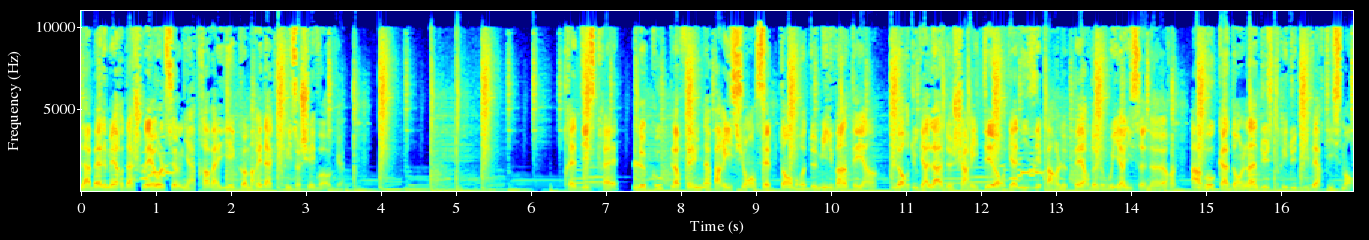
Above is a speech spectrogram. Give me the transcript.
la belle-mère d'Ashley Olsen a travaillé comme rédactrice chez Vogue. Très discret, le couple a fait une apparition en septembre 2021, lors du gala de charité organisé par le père de Louis Eisner, avocat dans l'industrie du divertissement.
